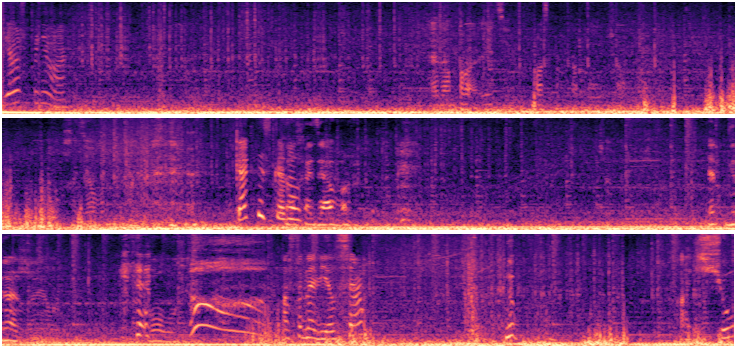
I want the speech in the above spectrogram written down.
Я уже поняла. Я там про эти паспорт там получал. Хозяйва. Как ты сказал? Хозяйва. Это гаражи. Остановился. Ну. А чё,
